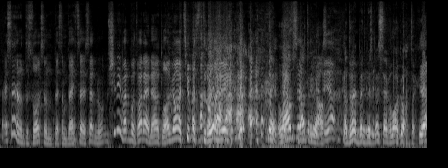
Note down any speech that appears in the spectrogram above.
Es nezinu, tas loks, un pēc tam beigās ar nu, šī varbūt varēja nelikt logo, ja tas bija. Labs materiāls. Jā. Atdod, bet bez, bez sevi logo. Jā,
